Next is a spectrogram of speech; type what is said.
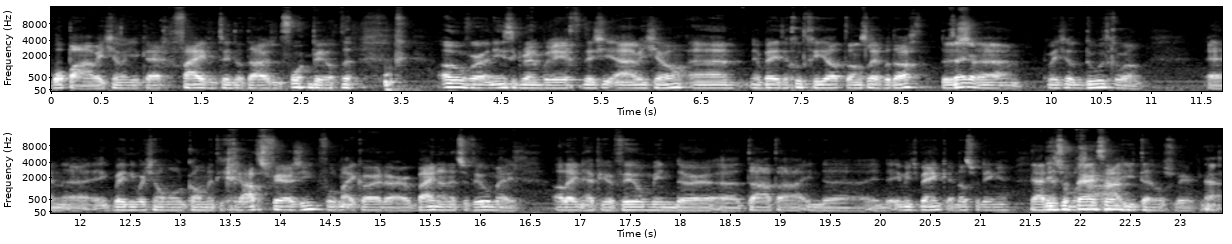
Woppa, weet je wel, je krijgt 25.000 voorbeelden over een Instagram bericht. Dus je- ja, weet je wel, beter goed gejat dan slecht bedacht. Dus Zeker. eh, weet je wel, doe het gewoon. En ik weet niet wat je allemaal kan met die gratis versie. Volgens mij kan je daar bijna net zoveel mee. Alleen heb je veel minder eh, data in de, in de imagebank en dat soort dingen. ja, die is beperkt. hè. AI-tells werken Ja.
